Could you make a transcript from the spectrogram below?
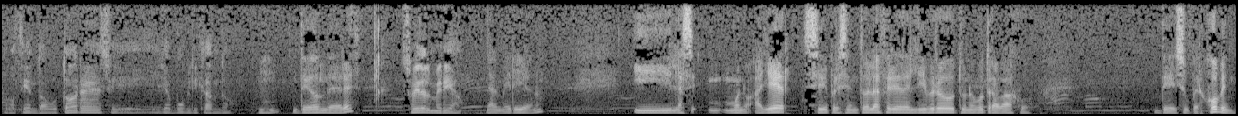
conociendo autores y, y ya publicando. ¿De dónde eres? Soy de Almería. de Almería, ¿no? Y la se- bueno, ayer se presentó en la Feria del Libro tu nuevo trabajo de super joven.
